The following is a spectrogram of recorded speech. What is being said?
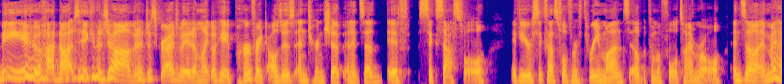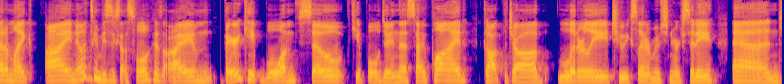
me who had not taken a job and had just graduated, I'm like, okay, perfect. I'll just internship. And it said, if successful, if you're successful for three months, it'll become a full time role. And so in my head, I'm like, I know it's going to be successful because I am very capable. I'm so capable of doing this. So I applied, got the job. Literally two weeks later, moved to New York City. And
